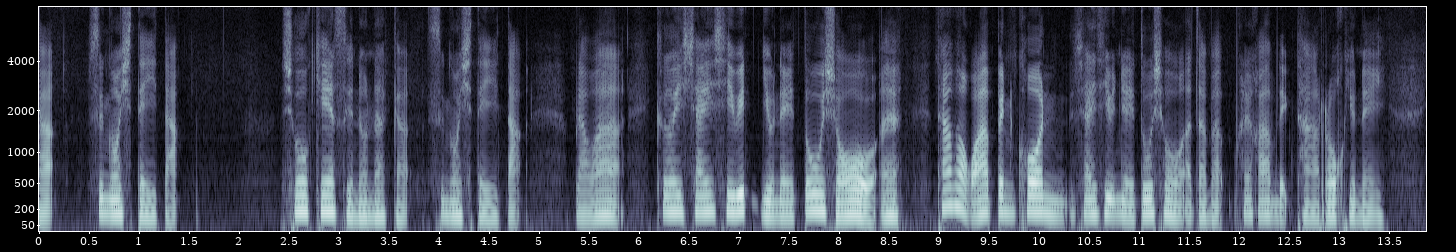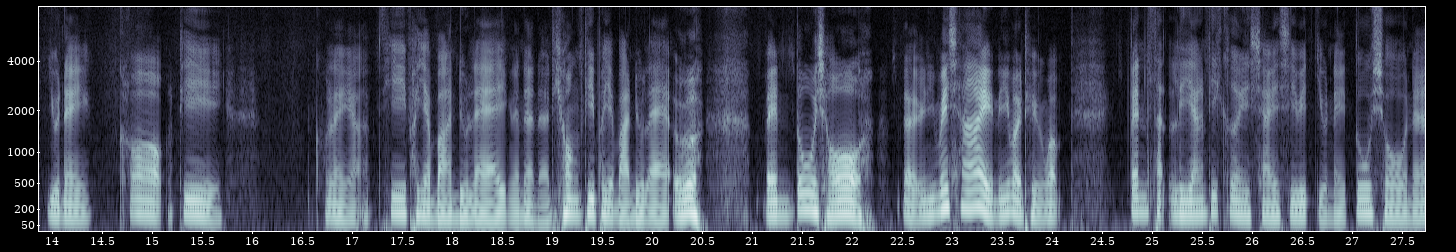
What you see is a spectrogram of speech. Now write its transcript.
กะซึโงชิเตอิตะโชเคสึโนนากะซึโงชิเตอิตะแปลว่า เคยใช้ชีวิตอยู่ในตู้โชว์อะถ้าบอกว่าเป็นคนใช้ชีวิตอยู่ในตู้โชว์อาจจะแบบคล้ายๆเด็กทารกอยู่ในอยู่ในคอกที่ อะไรอะที่พยาบาลดูแลอย่างนั้นนะนะที่ห้องที่พยาบาลดูแล เออ เป็นตู้โชว์แต่อันนี้ไม่ใช่ นี่หมายถึงแบบเป็นสัตว์เลี้ยงที่เคยใช้ชีวิตอยู่ในตู้โชว์นะ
